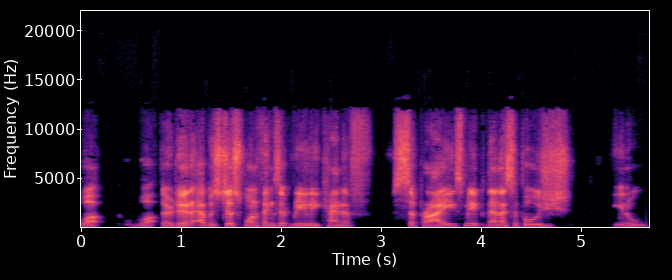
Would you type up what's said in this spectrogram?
what what they're doing, it was just one of the things that really kind of surprised me. But then I suppose you know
